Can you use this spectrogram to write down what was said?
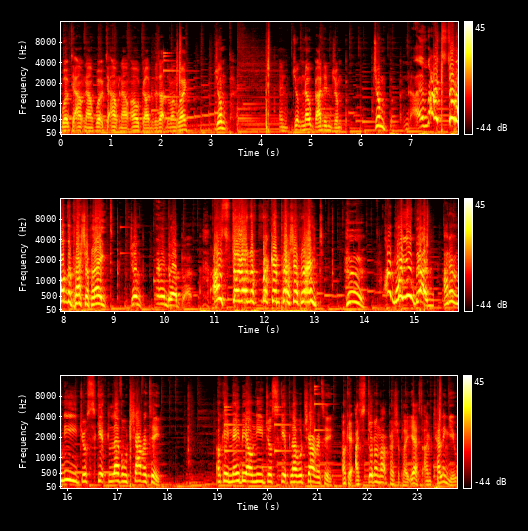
worked it out now, worked it out now. Oh god, was that the wrong way? Jump! And jump, nope, I didn't jump. Jump! I stood on the pressure plate! Jump and up. I stood on the freaking pressure plate! I, what you, I don't need your skip level charity. Okay, maybe I'll need your skip level charity. Okay, I stood on that pressure plate. Yes, I'm telling you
